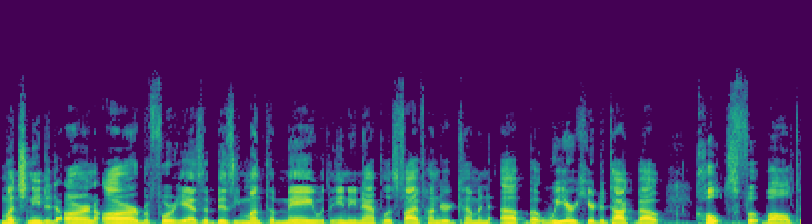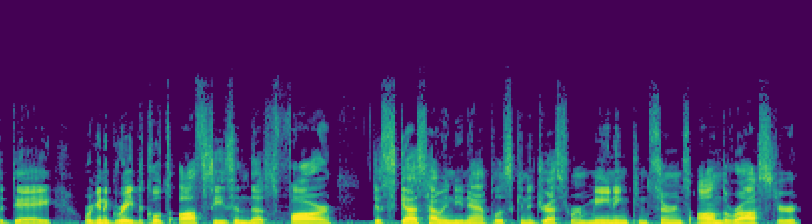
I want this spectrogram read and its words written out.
much needed R and R before he has a busy month of May with the Indianapolis 500 coming up. But we are here to talk about Colts football today. We're going to grade the Colts off season thus far, discuss how Indianapolis can address remaining concerns on the roster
